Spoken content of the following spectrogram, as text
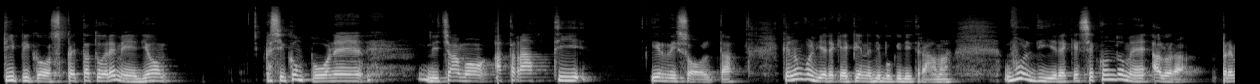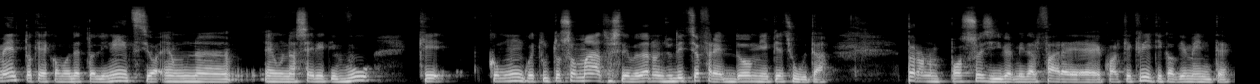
tipico spettatore medio, si compone diciamo, a tratti irrisolta, che non vuol dire che è piena di buchi di trama, vuol dire che secondo me, allora, premetto che come ho detto all'inizio è, un, è una serie tv che comunque tutto sommato, se devo dare un giudizio freddo, mi è piaciuta, però non posso esibermi dal fare qualche critica ovviamente.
